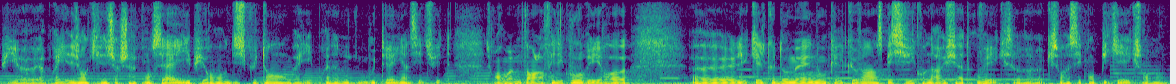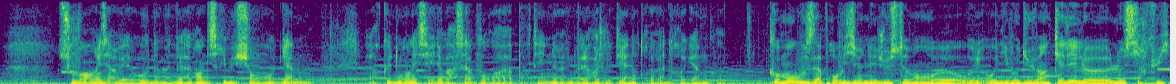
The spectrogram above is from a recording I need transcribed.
puis euh, après, il y a des gens qui viennent chercher un conseil, et puis en discutant, bah, ils prennent une autre bouteille, et ainsi de suite. Parce qu'en même temps, on leur fait découvrir les quelques domaines ou quelques vins spécifiques qu'on a réussi à trouver, qui, sont- assez compliqués, qui sont souvent réservés au domaine de la grande distribution haut de gamme. Alors que nous, on essaye d'avoir ça pour apporter une, valeur ajoutée à notre, gamme. Comment vous approvisionnez justement euh, au, au niveau du vin? Quel est le, circuit?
